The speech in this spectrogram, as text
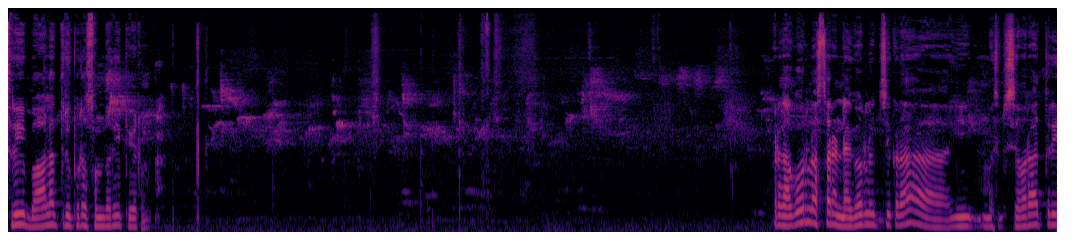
శ్రీ బాల త్రిపుర సుందరి పీఠం. ఇక్కడికి అగోరులు వస్తారండి. అగోరులు వచ్చి ఇక్కడ ఈ శివరాత్రి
